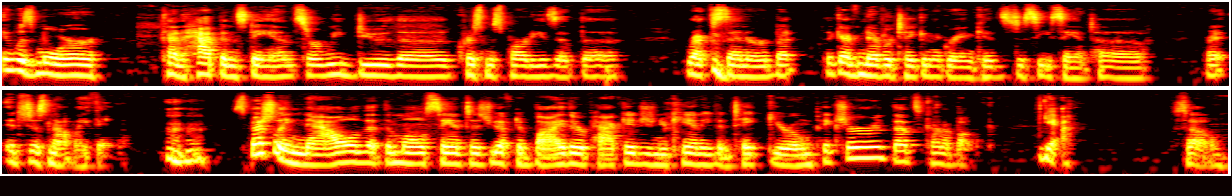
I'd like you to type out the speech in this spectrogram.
It was more kind of happenstance, or we'd do the Christmas parties at the rec mm. center, but like I've never taken the grandkids to see Santa. Right? It's just not my thing. Hmm Especially now that the mall Santas you have to buy their package and you can't even take your own picture. That's kind of bunk. Yeah. So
